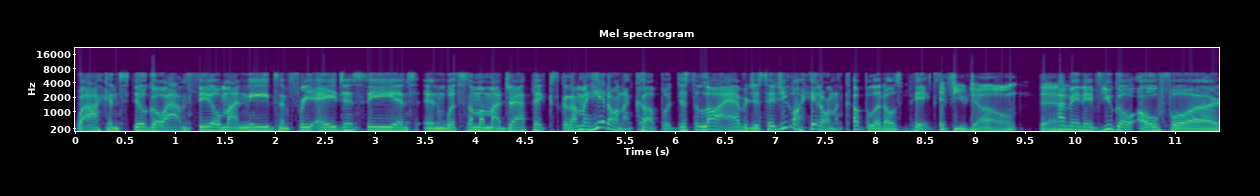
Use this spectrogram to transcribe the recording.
Where I can still go out and fill my needs in free agency and and with some of my draft picks because I'm gonna hit on a couple. Just the law averages says you're gonna hit on a couple of those picks. If you don't, then I mean, if you go 0 for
